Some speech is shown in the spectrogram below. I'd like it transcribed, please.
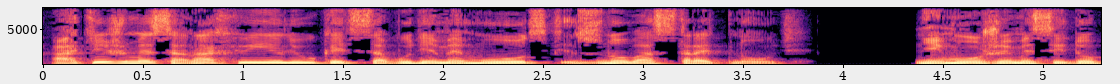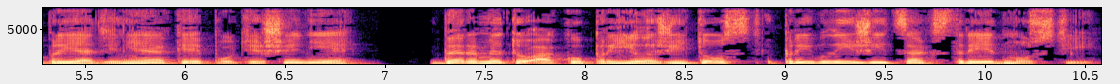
a težme sa na chvíľu, keď sa budeme môcť znova stretnúť. Nemôžeme si dopriať nejaké potešenie? Berme to ako príležitosť priblížiť sa k striedmosti.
